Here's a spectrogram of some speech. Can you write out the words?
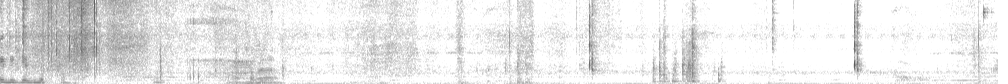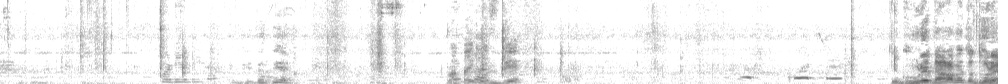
এদিকে ধরতো। পরিয়ে দিই। হাত। ভিতর দিয়ে? মাথায় বলবে। ঘুরে দাঁড়াবে তো ধরে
